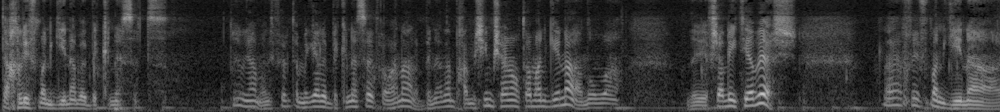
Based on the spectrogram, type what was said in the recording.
תחליף מנגינה בבית כנסת. גם, לפעמים אתה מגיע לבית כנסת, רבנן, בן אדם 50 שנה אותה מנגינה, נו אפשר להתייבש. להחליף מנגינה,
